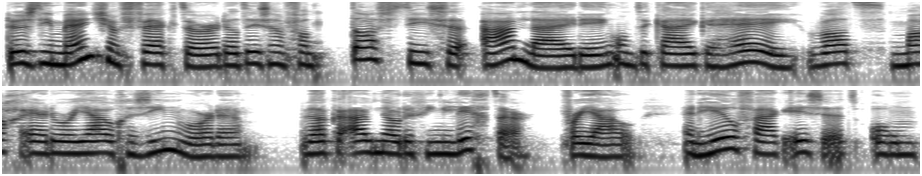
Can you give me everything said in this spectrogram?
Dus die mention factor, dat is een fantastische aanleiding om te kijken: hey, wat mag er door jou gezien worden? Welke uitnodiging ligt er voor jou? En heel vaak is het om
